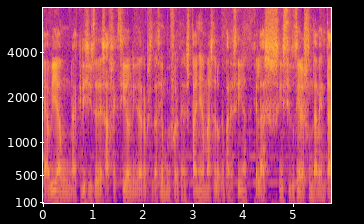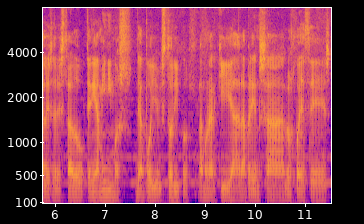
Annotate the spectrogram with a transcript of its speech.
que había una crisis de desafección y de representación muy fuerte en España, más de lo que parecía, que las instituciones fundamentales del Estado tenían mínimos de apoyo históricos, la monarquía, la prensa, los jueces,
